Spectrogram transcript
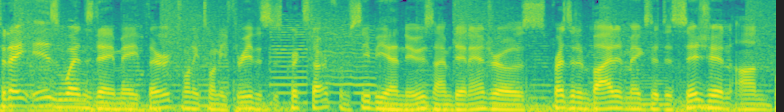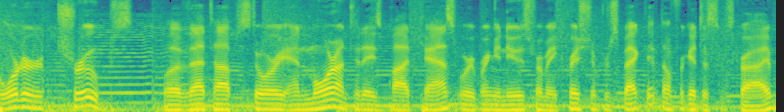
Today is Wednesday, May 3rd, 2023. This is Quick Start from CBN News. I'm Dan Andros. President Biden makes a decision on border troops. We'll have that top story and more on today's podcast, where we bring you news from a Christian perspective. Don't forget to subscribe,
